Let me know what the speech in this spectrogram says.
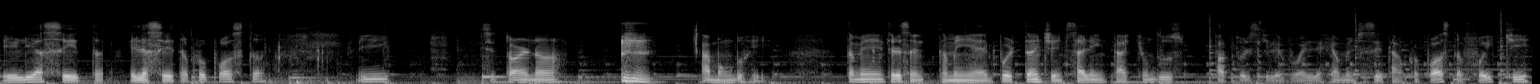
ele aceita, ele aceita a proposta e se torna a mão do rei. Também é interessante, também é importante a gente salientar que um dos fatores que levou ele a realmente aceitar a proposta foi que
